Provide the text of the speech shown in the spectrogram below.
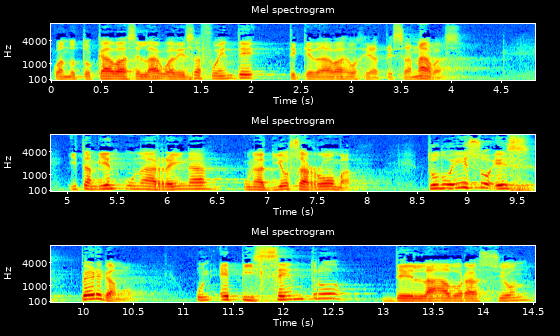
Cuando tocabas el agua de esa fuente, te quedabas, o sea, te sanabas. Y también una reina una diosa Roma. Todo eso es Pérgamo, un epicentro de la adoración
